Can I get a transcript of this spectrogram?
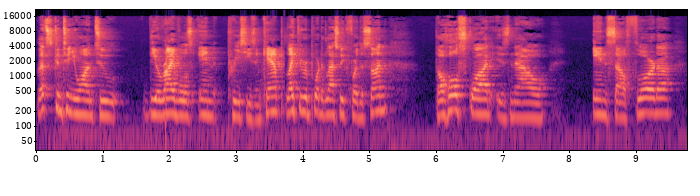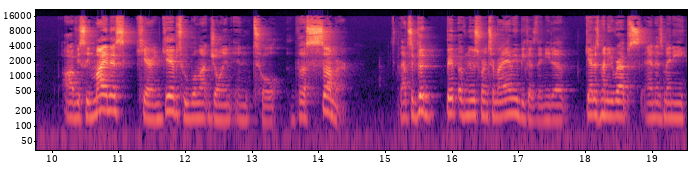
let's continue on to the arrivals in preseason camp. Like you reported last week for the Sun, the whole squad is now in South Florida. Obviously, minus Kieran Gibbs, who will not join until the summer. That's a good bit of news for Inter Miami because they need to get as many reps and as many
